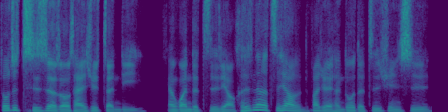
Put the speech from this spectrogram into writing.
都是辞世的时候才去整理相关的资料，可是那个资料发觉很多的资讯是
